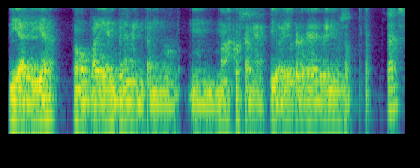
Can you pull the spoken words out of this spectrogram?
día a día como para ir implementando mm, más cosas negativas. Yo creo que venimos a aportar cosas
